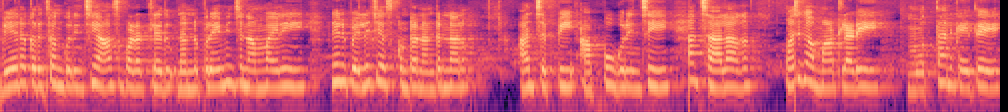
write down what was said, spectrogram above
వేరొక రితం గురించి ఆశపడట్లేదు. నన్ను ప్రేమించిన అమ్మాయిని నేను పెళ్ళి చేసుకుంటాను అంటున్నాను అని చెప్పి అప్పు గురించి చాలా మంచిగా మాట్లాడి మొత్తానికైతే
